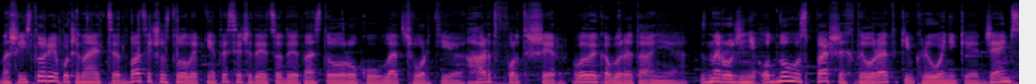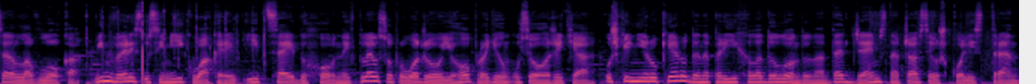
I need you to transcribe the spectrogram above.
Наша історія починається 26 липня 1919 року в Летчворті, Гартфордшир, Велика Британія, з народження одного з перших теоретиків кріоніки Джеймса Лавлока. Він виріс у сім'ї квакерів, і цей духовний вплив супроводжував його протягом усього життя. У шкільні роки родина переїхала до Лондона, де Джеймс навчався у школі Стренд.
